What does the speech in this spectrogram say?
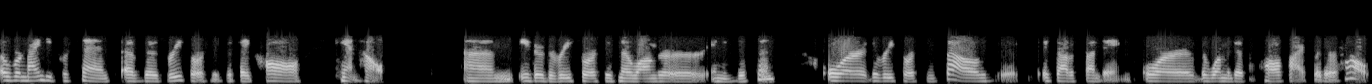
over 90% of those resources that they call can't help. Um, either the resource is no longer in existence or the resource themselves is out of funding or the woman doesn't qualify for their help.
